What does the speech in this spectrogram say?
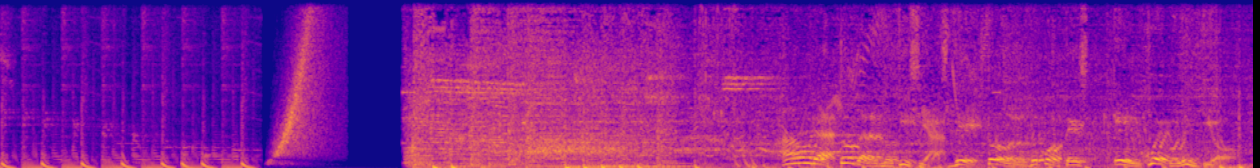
Ahora todas las noticias de todos los deportes en Juego Limpio.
